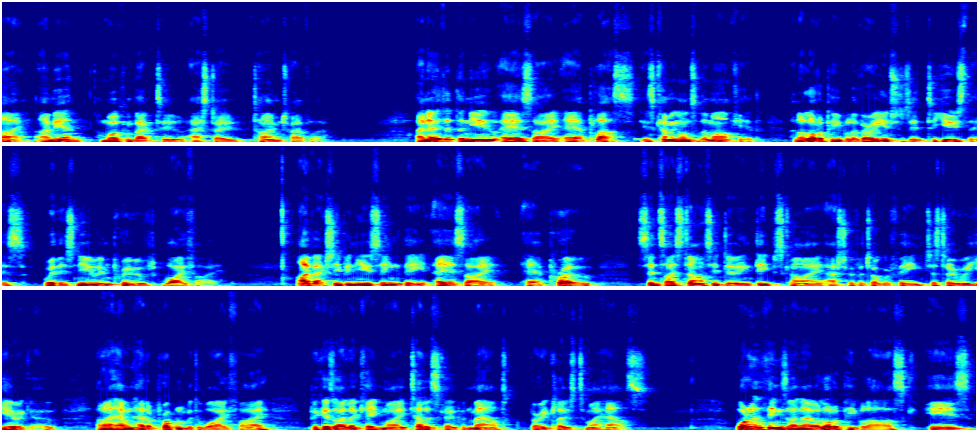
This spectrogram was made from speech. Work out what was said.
Hi, I'm Ian, and welcome back to Astro Time Traveller. I know that the new ASI Air Plus is coming onto the market, and a lot of people are very interested to use this with its new improved Wi Fi. I've actually been using the ASI Air Pro since I started doing deep sky astrophotography just over a year ago, and I haven't had a problem with the Wi Fi because I locate my telescope and mount very close to my house. One of the things I know a lot of people ask is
